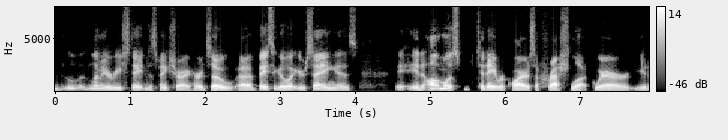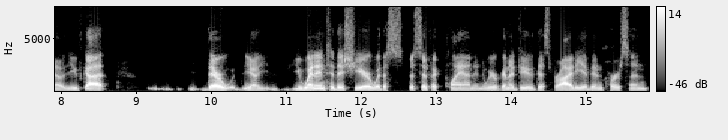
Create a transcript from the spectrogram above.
let me restate and just make sure I heard. So uh, basically, what you're saying is it almost today requires a fresh look where you know you've got there you know you went into this year with a specific plan and we were going to do this variety of in-person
